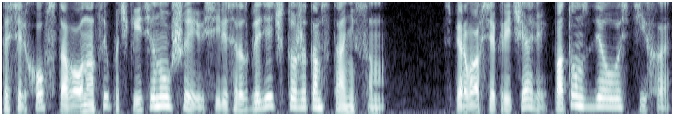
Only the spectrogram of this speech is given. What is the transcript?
Тесельхов вставал на цыпочки и тянул шею, силясь разглядеть, что же там с Танисом. Сперва все кричали, потом сделалось тихо.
